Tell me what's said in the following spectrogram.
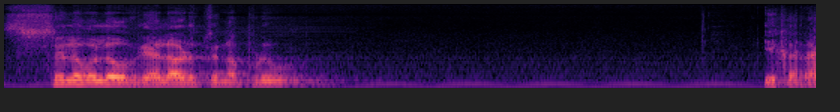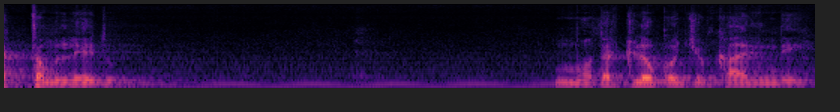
సెలవులో వేలాడుతున్నప్పుడు ఇక రక్తం లేదు. మొదట్లో కొంచెం కారింది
